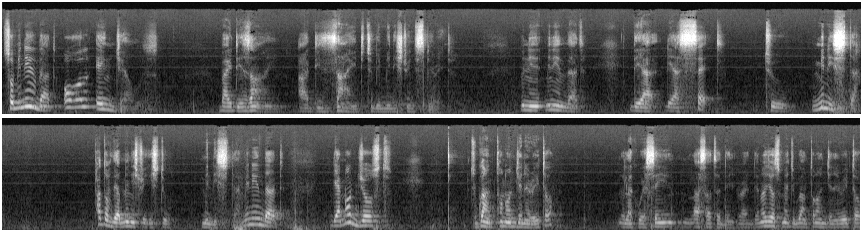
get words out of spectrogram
So, meaning that all angels, by design, are designed to be ministering spirit. Meaning, meaning that they are, they are set to minister. Part of their ministry is to minister, meaning that they are not just to go and turn on generator, like we were saying last Saturday, right? They're not just meant to go and turn on generator.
